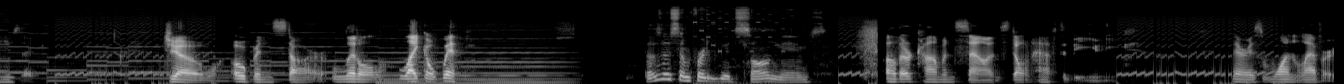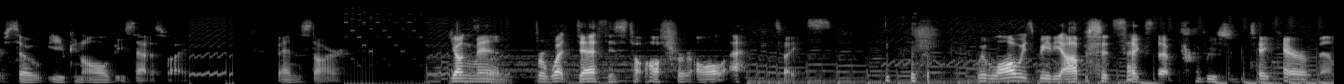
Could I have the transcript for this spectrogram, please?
music. Joe, open star, little, like a whip. Those are some pretty good song names. Other common sounds don't have to be unique. There is one lever, so you can all be satisfied. Ben Star. Young man, for what death is to offer all appetites. we will always be the opposite sex that we should take care of them.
